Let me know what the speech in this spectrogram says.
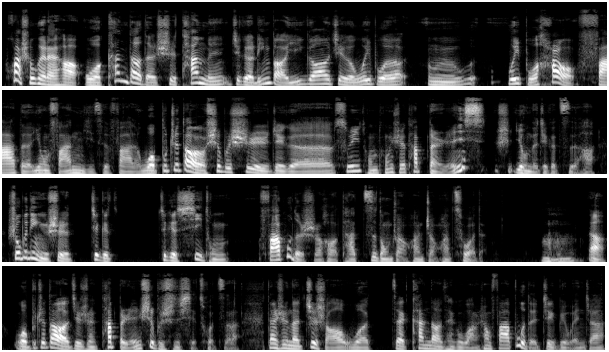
话说回来哈，我看到的是他们这个灵宝一高这个微博，嗯，微微博号发的用繁体字发的，我不知道是不是这个苏一彤同学他本人是用的这个字哈，说不定是这个这个系统发布的时候它自动转换转换错的。嗯啊，我不知道，就是他本人是不是写错字了？但是呢，至少我在看到这个网上发布的这篇文章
